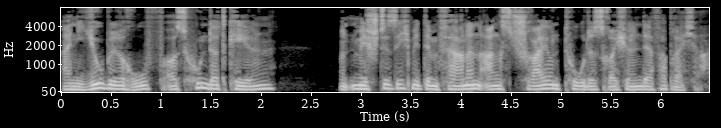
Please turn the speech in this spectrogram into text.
ein Jubelruf aus hundert Kehlen und mischte sich mit dem fernen Angstschrei und Todesröcheln der Verbrecher.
